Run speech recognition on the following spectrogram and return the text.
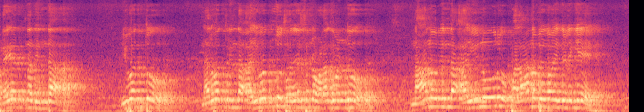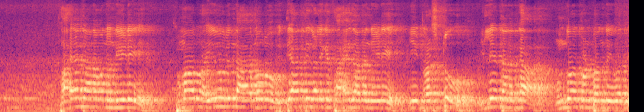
ಪ್ರಯತ್ನದಿಂದ ಇವತ್ತು ನಲವತ್ತರಿಂದ ಐವತ್ತು ಸದಸ್ಯರನ್ನು ಒಳಗೊಂಡು ನಾನ್ನೂರಿಂದ ಐನೂರು ಫಲಾನುಭವಿಗಳಿಗೆ ಸಹಾಯಧನವನ್ನು ನೀಡಿ, ಸುಮಾರು ಐನೂರಿಂದ ಆರುನೂರು ವಿದ್ಯಾರ್ಥಿಗಳಿಗೆ ಸಹಾಯಧನ ನೀಡಿ ಈ ಟ್ರಸ್ಟು ಇಲ್ಲೇ ತನಕ ಮುಂದುವರ್ಕೊಂಡು ಬಂದು ಇವತ್ತು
